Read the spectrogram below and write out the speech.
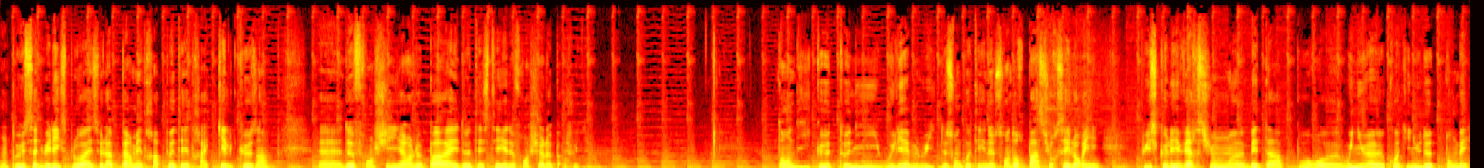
On peut saluer l'exploit et cela permettra peut-être à quelques-uns euh, de franchir le pas et de tester et de franchir le pas, je veux dire. Tandis que Tony William, lui, de son côté, ne s'endort pas sur ses lauriers, puisque les versions bêta pour WinUAE continuent de tomber.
